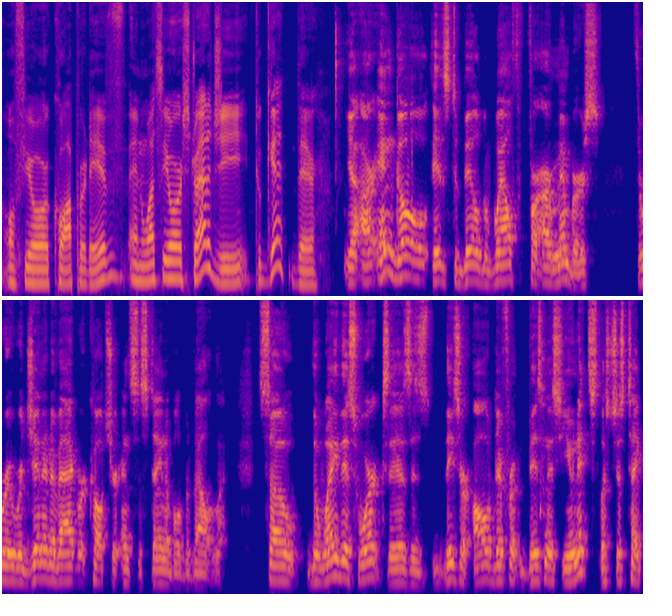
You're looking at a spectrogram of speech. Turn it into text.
of your cooperative and what's your strategy to get there? Yeah, our end goal is to build wealth for our members through regenerative agriculture and sustainable development. So the way this works is is these are all different business units. Let's just take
